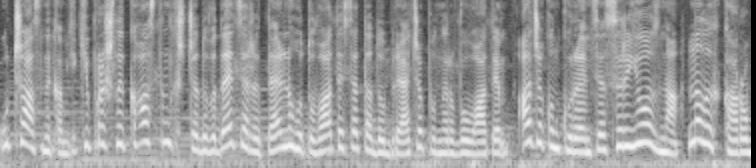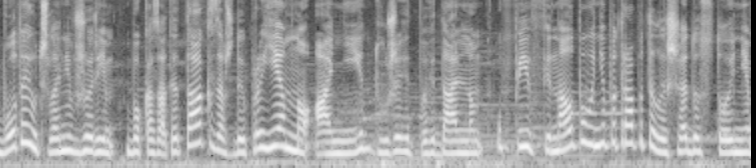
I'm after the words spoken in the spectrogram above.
Учасникам, які пройшли кастинг, ще доведеться ретельно готуватися та добряче понервувати. Адже конкуренція серйозна, нелегка робота й у членів журі. Бо казати так завжди приємно, а ні дуже відповідально. У півфінал повинні потрапити лише достойні.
